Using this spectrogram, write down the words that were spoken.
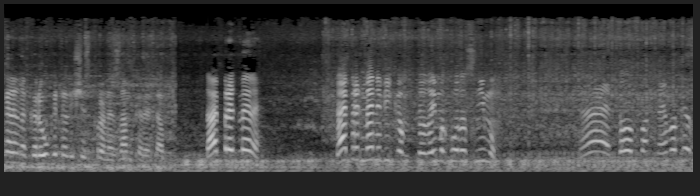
Някъде на карауката ли ще спра, не знам къде е там. Дай пред мене. Дай пред мене, викам, да, да има какво да снимам. Не, то пак няма гъс.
